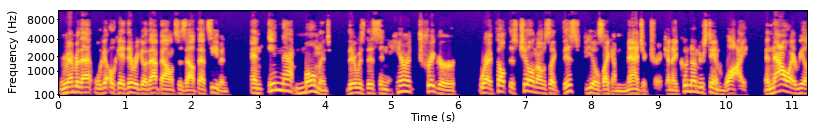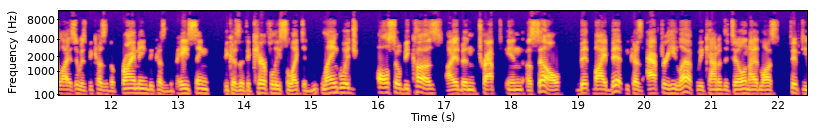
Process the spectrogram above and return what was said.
Remember that? We'll go, okay, there we go. That balances out. That's even. And in that moment, there was this inherent trigger where I felt this chill and I was like, this feels like a magic trick. And I couldn't understand why. And now I realize it was because of the priming, because of the pacing, because of the carefully selected language. Also because I had been trapped in a cell bit by bit because after he left, we counted the till and I had lost $50.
